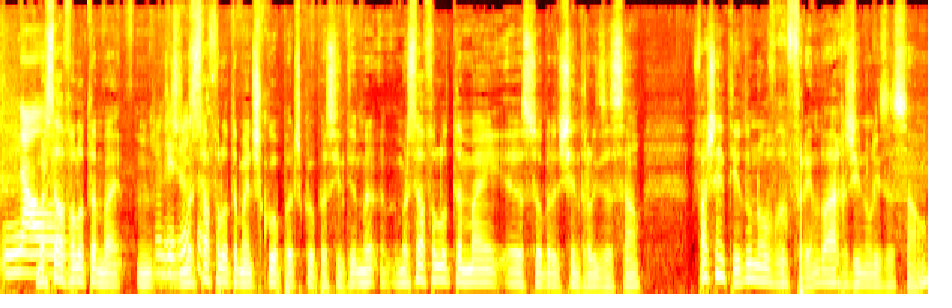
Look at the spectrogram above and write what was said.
não Marcelo falou também, religiosa? Marcelo falou também, desculpa, desculpa, Cintia, Marcelo falou também uh, sobre a descentralização. Faz sentido um novo referendo à regionalização?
